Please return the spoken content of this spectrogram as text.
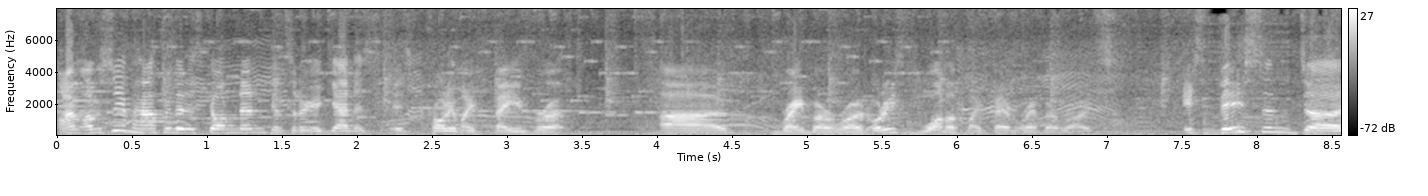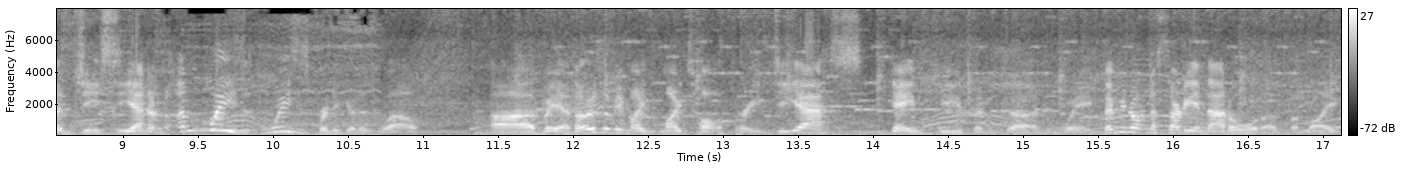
I'm, I'm super happy that it's gone in, considering, again, it's, it's probably my favourite uh, Rainbow Road, or at least one of my favourite Rainbow Roads. It's this and uh, GCN, and, and Wii's, Wii's is pretty good as well. Uh, but yeah, those would be my, my top three. DS, GameCube, and, uh, and Wii. Maybe not necessarily in that order, but like,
